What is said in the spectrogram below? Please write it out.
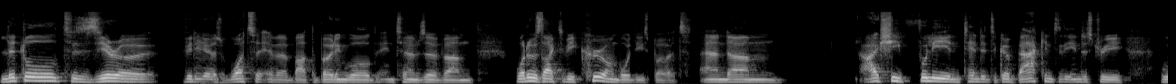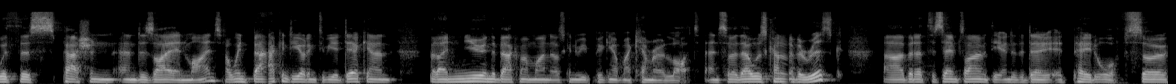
little to zero videos whatsoever about the boating world in terms of um, what it was like to be crew on board these boats. And um, I actually fully intended to go back into the industry with this passion and desire in mind. So I went back into yachting to be a deckhand, but I knew in the back of my mind I was going to be picking up my camera a lot. And so that was kind of a risk. Uh, but at the same time, at the end of the day, it paid off. So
